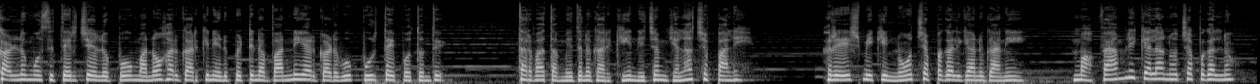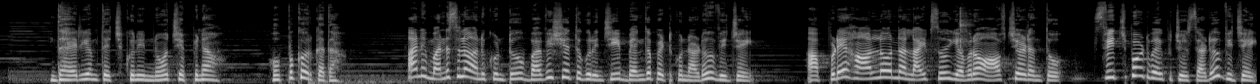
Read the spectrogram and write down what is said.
కళ్ళు మూసి తెరిచేలోపు మనోహర్ గారికి నేను పెట్టిన వన్ ఇయర్ గడువు పూర్తయిపోతుంది. తర్వాత మిథున గారికి నిజం ఎలా చెప్పాలి? రేష్మికి నో చెప్పగలిగాను గాని మా ఫ్యామిలీకి ఎలా నో చెప్పగలను? ధైర్యం తెచ్చుకుని నో చెప్పినా ఒప్పుకోరు కదా? అని మనసులో అనుకుంటూ భవిష్యత్తు గురించి బెంగ పెట్టుకున్నాడు విజయ్. అప్పుడే హాల్లో ఉన్న లైట్స్ ఎవరో ఆఫ్ చేయడంతో స్విచ్ బోర్డ్ వైపు చూశాడు విజయ్.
